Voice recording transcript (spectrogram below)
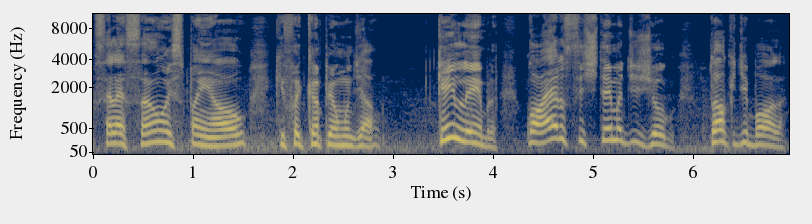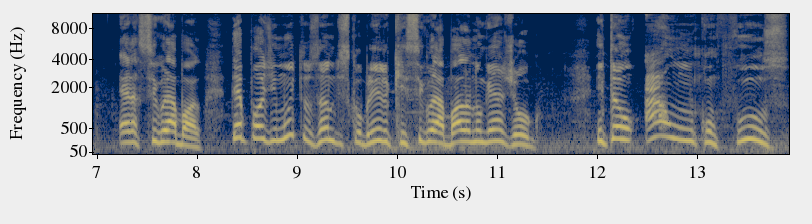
seleção espanhol que foi campeão mundial. Quem lembra qual era o sistema de jogo? Toque de bola, era segurar a bola. Depois de muitos anos descobriram que segurar a bola não ganha jogo. Então há um confuso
